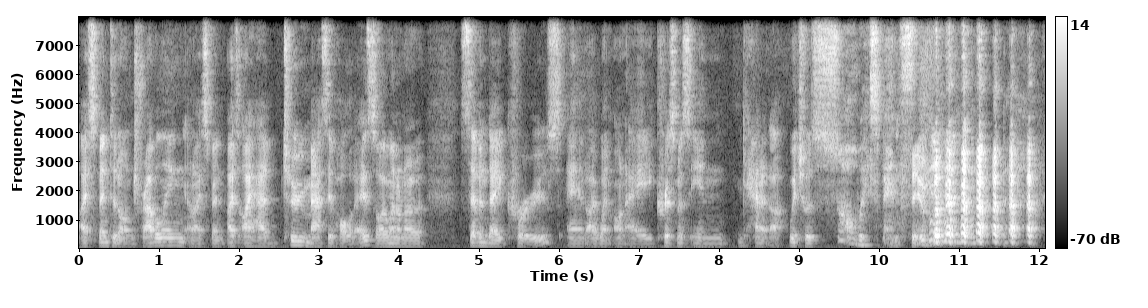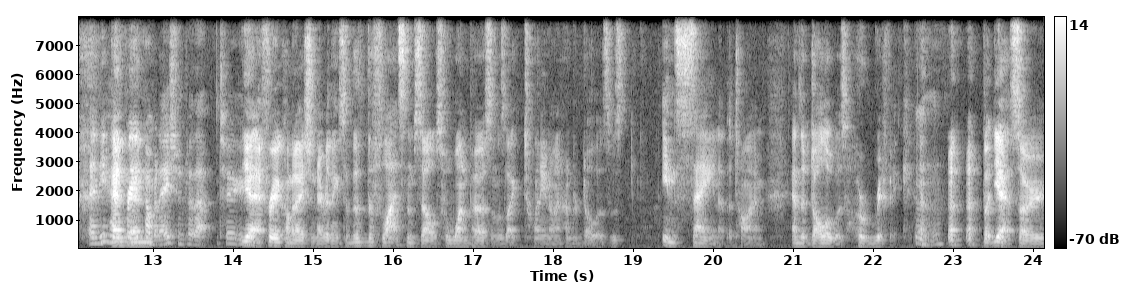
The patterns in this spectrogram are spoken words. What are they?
I spent it on traveling and I spent I, I had two massive holidays. So I went on a seven day cruise and I went on a Christmas in Canada, which was so expensive. and you had And free then- accommodation for that too yeah, free accommodation and everything. So the, the flights themselves for one person was like twenty nine hundred dollars. was insane at the time. And the dollar was horrific. Mm. but yeah, so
